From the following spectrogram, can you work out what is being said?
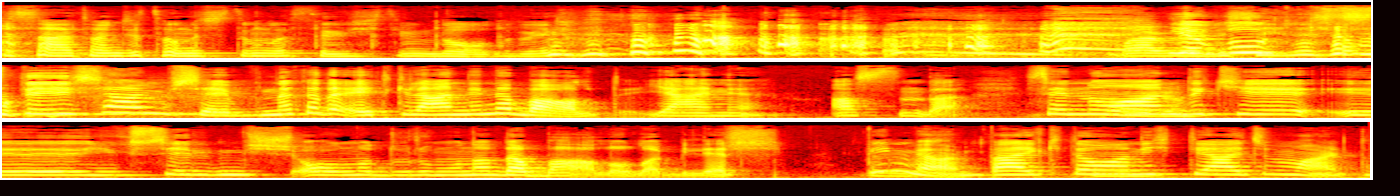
bir saat önce tanıştığımda seviştiğim de oldu benim. Var Ya bu ama. değişen bir şey. Bu ne kadar etkilendiğine bağlı yani aslında. Senin o Doğru. andaki e, yükselmiş olma durumuna da bağlı olabilir. Bilmiyorum. Belki de o an ihtiyacım vardı.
